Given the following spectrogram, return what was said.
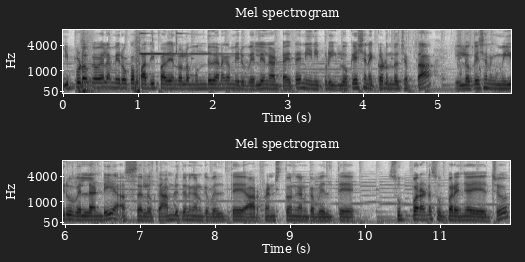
ఇప్పుడు ఒకవేళ మీరు ఒక పది పదిహేను రోజుల ముందు కనుక మీరు వెళ్ళినట్టయితే నేను ఇప్పుడు ఈ లొకేషన్ ఎక్కడుందో చెప్తా. ఈ లొకేషన్కి మీరు వెళ్ళండి. అస్సలు ఫ్యామిలీతో కనుక వెళ్తే ఆర్ ఫ్రెండ్స్తో కనుక వెళ్తే సూపర్ అంటే సూపర్ ఎంజాయ్ చేయొచ్చు.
